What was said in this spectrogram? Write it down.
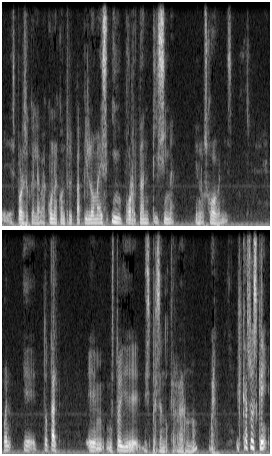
Es por eso que la vacuna contra el papiloma es importantísima en los jóvenes. Bueno, eh, total, eh, me estoy dispersando, qué raro, ¿no? Bueno, el caso es que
